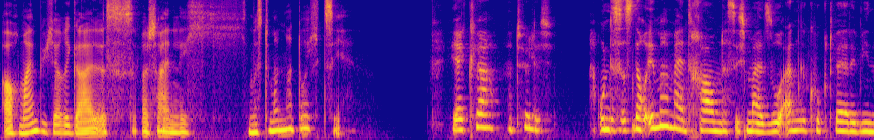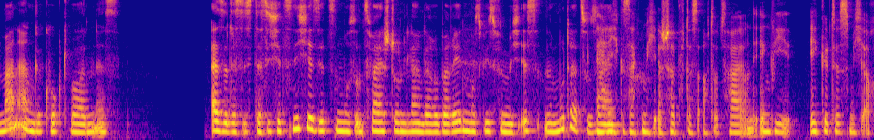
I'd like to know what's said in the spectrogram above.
auch mein Bücherregal ist wahrscheinlich, müsste man mal durchziehen. Ja, klar, natürlich. Und es ist noch immer mein Traum, dass ich mal so angeguckt werde, wie ein Mann angeguckt worden ist. Also, das ist, dass ich jetzt nicht hier sitzen muss und zwei Stunden lang darüber reden muss, wie es für mich ist, eine Mutter zu sein. Ehrlich gesagt, mich erschöpft das auch total. Und irgendwie ekelt es mich auch.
